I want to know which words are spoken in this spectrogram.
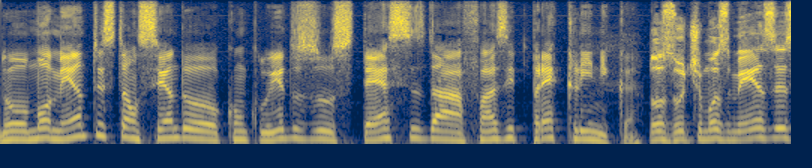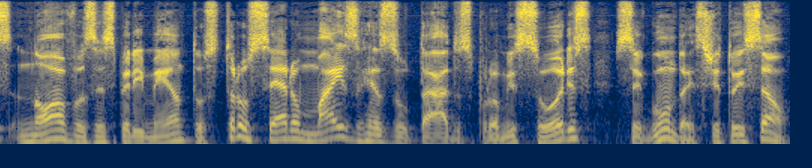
No momento, estão sendo concluídos os testes da fase pré-clínica. Nos últimos meses, novos experimentos trouxeram mais resultados promissores, segundo a instituição.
